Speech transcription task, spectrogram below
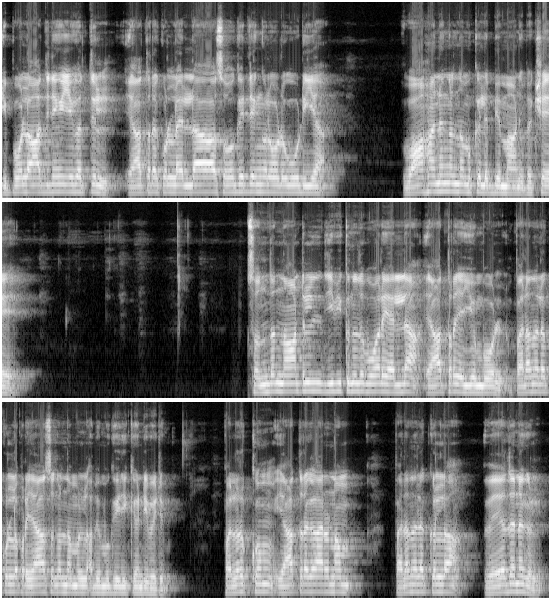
ഇപ്പോൾ ആധുനിക യുഗത്തിൽ യാത്രക്കുള്ള എല്ലാ സൗകര്യങ്ങളോടുകൂടിയ വാഹനങ്ങൾ നമുക്ക് ലഭ്യമാണ്. പക്ഷേ സ്വന്തം നാട്ടിൽ ജീവിക്കുന്നത് പോലെയല്ല യാത്ര ചെയ്യുമ്പോൾ പല നിലക്കുള്ള പ്രയാസങ്ങൾ നമ്മൾ അഭിമുഖീകരിക്കേണ്ടി വരും. പലർക്കും യാത്ര കാരണം പല നിലക്കുള്ള വേദനകൾ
